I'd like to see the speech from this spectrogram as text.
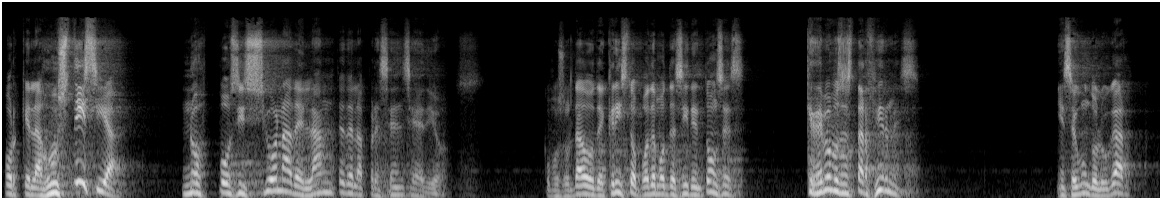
Porque la justicia nos posiciona delante de la presencia de Dios. Como soldados de Cristo podemos decir entonces que debemos estar firmes. Y en segundo lugar,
